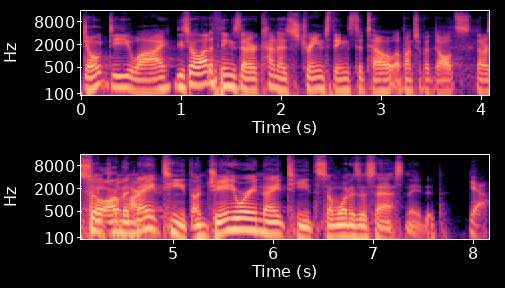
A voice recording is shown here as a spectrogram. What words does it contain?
don't DUI. These are a lot of things that are kind of strange things to tell a bunch of adults that are so on the 19th, on January 19th, someone is assassinated. Yeah.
